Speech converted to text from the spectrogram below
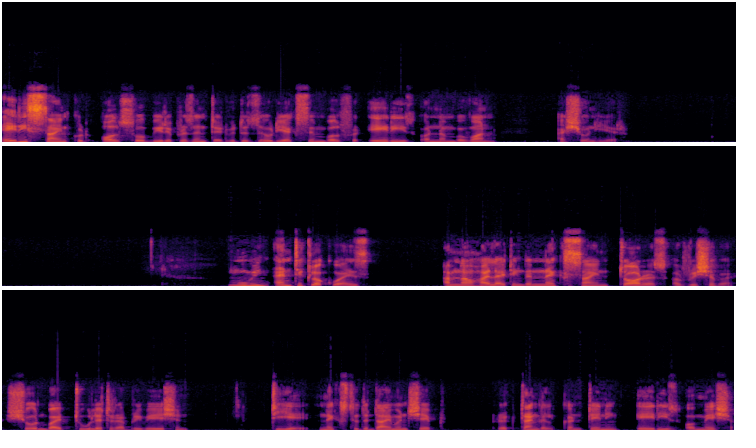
Aries sign could also be represented with the zodiac symbol for Aries or number 1 as shown here. Moving anti-clockwise, I'm now highlighting the next sign Taurus or Vrishabha shown by two-letter abbreviation TA next to the diamond-shaped rectangle containing Aries or Mesha.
